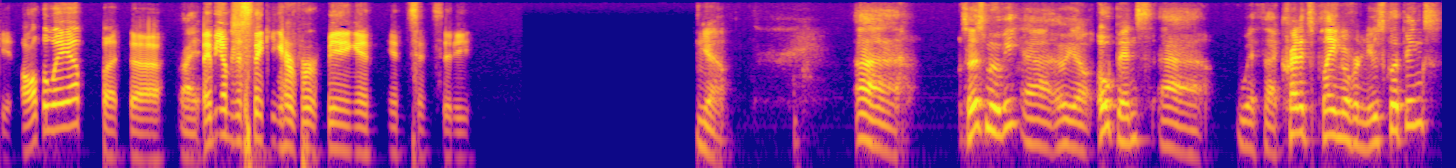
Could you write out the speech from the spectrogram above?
get all the way up. But uh, right. maybe I'm just thinking her for being in in Sin City. Yeah. Uh, so this movie, uh, you know, opens uh, with uh, credits playing over news clippings.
